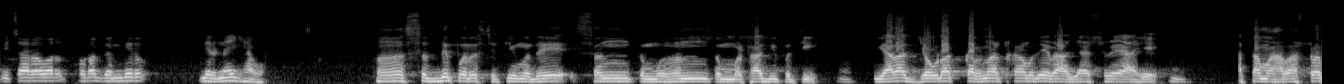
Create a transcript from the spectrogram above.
विचारावर थोडा गंभीर निर्णय घ्यावा. सद्य परिस्थितीमध्ये संत महंत मठाधिपती. याला जेवढा कर्नाटकामध्ये राजाश्रय आहे. आता महाराष्ट्रात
